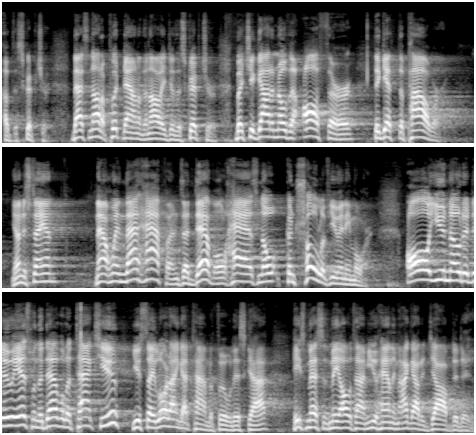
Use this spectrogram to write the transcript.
of the scripture. That's not a put down of the knowledge of the scripture, but you got to know the author to get the power. You understand? Now, when that happens, the devil has no control of you anymore. All you know to do is when the devil attacks you, you say, Lord, I ain't got time to fool this guy. He's messes me all the time. You handle him. I got a job to do.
